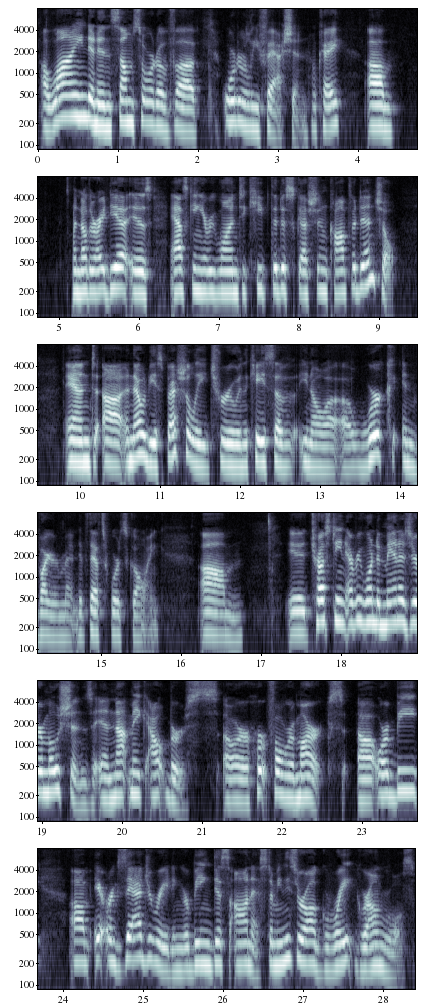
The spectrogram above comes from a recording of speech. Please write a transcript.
aligned and in some sort of uh, orderly fashion, okay? Um, Another idea is asking everyone to keep the discussion confidential. And uh, and that would be especially true in the case of you know a, a work environment if that's where it's going. Um, it, trusting everyone to manage their emotions and not make outbursts or hurtful remarks uh, or be um, or exaggerating or being dishonest. I mean, these are all great ground rules.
